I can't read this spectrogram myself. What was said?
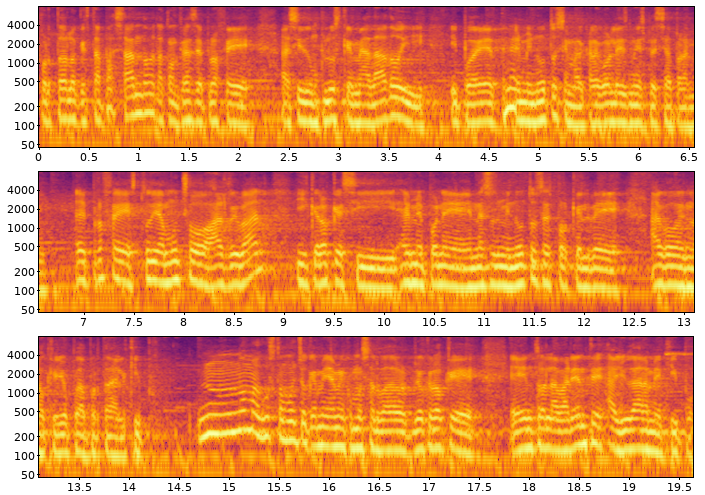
por, todo lo que está pasando. La confianza del profe ha sido un plus que me ha dado y, y, poder tener minutos y marcar goles es muy especial para mí. El profe estudia mucho al rival y creo que si él me pone en esos minutos es porque él ve algo en lo que yo puedo aportar al equipo. No me gusta mucho que me llamen como Salvador. Yo creo que entro en la variante ayudar a mi equipo.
